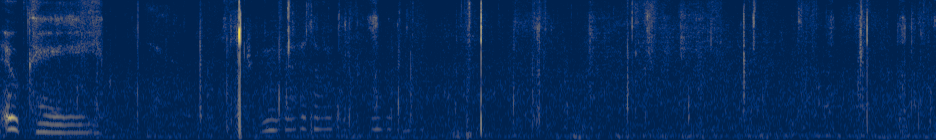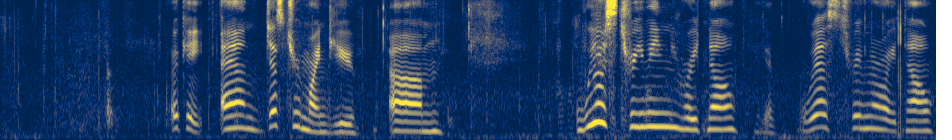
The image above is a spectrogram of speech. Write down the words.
Okay. Okay, and just to remind you, um, we are streaming right now. Yeah, we are streaming right now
